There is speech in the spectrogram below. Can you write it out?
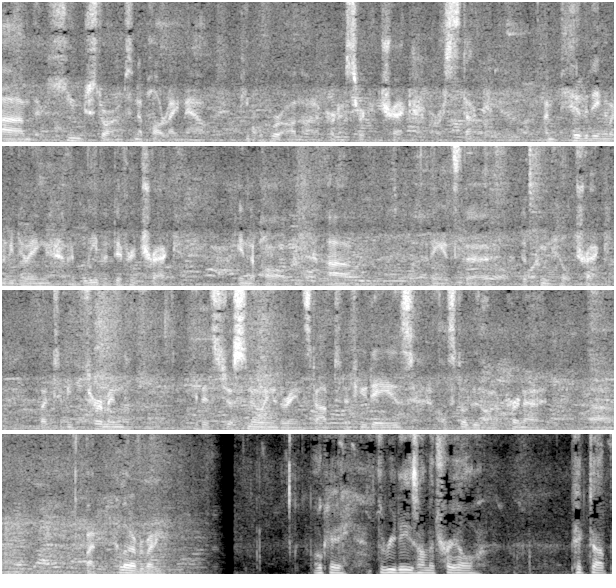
Um, there are huge storms in Nepal right now. People who are on the Annapurna Circuit trek are stuck. I'm pivoting. I'm going to be doing, I believe, a different trek in Nepal. Um, I think it's the the Poon Hill trek, but to be determined if it's just snowing and the rain stops in a few days, I'll still do the Annapurna. Um, but hello, everybody. Okay, three days on the trail, picked up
